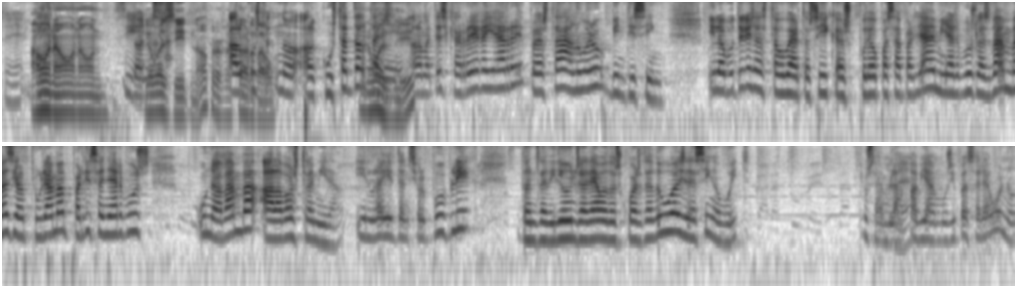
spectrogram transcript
sí. A on, a on, a on? Sí. Ja ho has dit, no? Però Al costat, no, al costat del Ah, no taller, dit? al mateix carrer Gallarre, però està al número 25. I la botiga ja està oberta, o sigui que us podeu passar per allà, mirar-vos les bambes i el programa per dissenyar-vos una bamba a la vostra mida. I l'horari d'atenció al públic, doncs de dilluns a 10 a dos quarts de dues i de 5 a 8. Què us sembla? Bé. Aviam, us hi passareu o no?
